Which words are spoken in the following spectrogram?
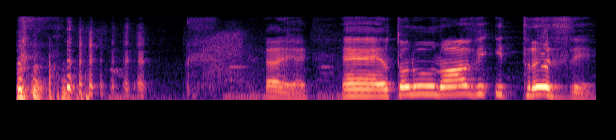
ai, ai. É, eu tô no 9 e 13.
